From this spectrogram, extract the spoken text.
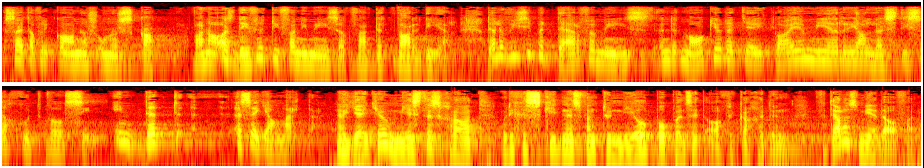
Suid-Afrikaners onderskat want daar is definitief van die mense wat dit waardeer. Televisie bederf 'n mens en dit maak jou dat jy baie meer realistiese goed wil sien. En dit is 'n jammerte. Nou jy het jou meestersgraad oor die geskiedenis van toneelpop in Suid-Afrika gedoen. Vertel ons meer daarvan.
